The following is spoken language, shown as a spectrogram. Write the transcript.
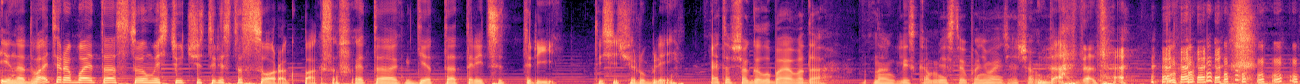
И на 2 терабайта стоимостью 440 баксов. Это где-то 33 тысячи рублей. Это все голубая вода на английском, если вы понимаете, о чем я. Да, да, да.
